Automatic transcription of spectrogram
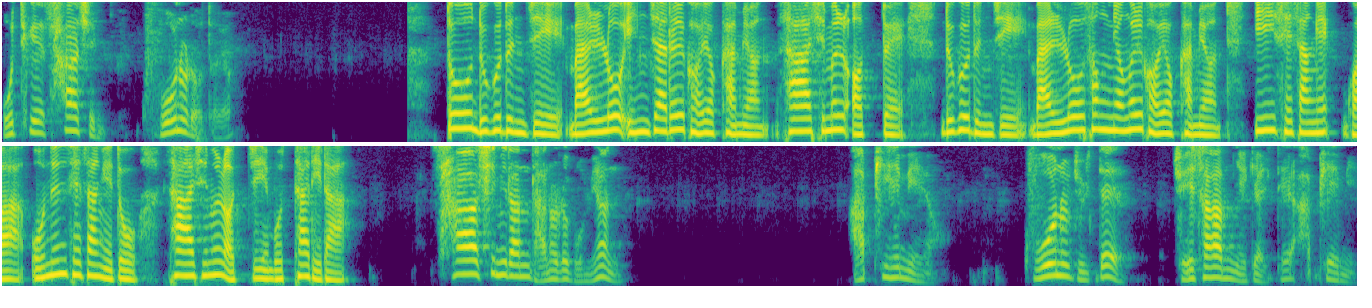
어떻게 사하심, 구원을 얻어요? 또 누구든지 말로 인자를 거역하면 사하심을 얻되 누구든지 말로 성령을 거역하면 이 세상과 오는 세상에도 사하심을 얻지 못하리라. 사심이라는 단어를 보면 아피햄이에요. 구원을 줄 때 죄사함 얘기할 때 아피햄이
